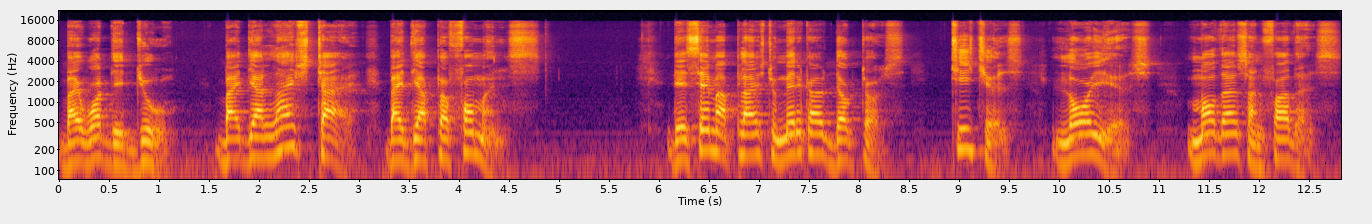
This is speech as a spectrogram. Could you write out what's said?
by what they do, by their lifestyle, by their performance. The same applies to medical doctors, teachers, lawyers, mothers, and fathers.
